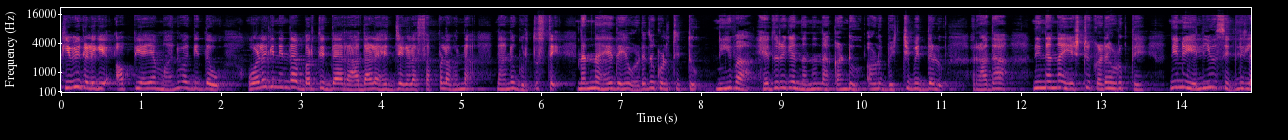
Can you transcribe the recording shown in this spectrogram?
ಕಿವಿಗಳಿಗೆ ಅಪ್ಯಾಯಮಾನವಾಗಿದ್ದವು ಒಳಗಿನಿಂದ ಬರ್ತಿದ್ದ ರಾಧಾಳ ಹೆಜ್ಜೆಗಳ ಸಪ್ಪಳವನ್ನು ನಾನು ಗುರುತಿಸಿದೆ. ನನ್ನ ಹೆದೆ ಒಡೆದುಕೊಳ್ತಿತ್ತು. ನೀವ, ಹೆದುರಿಗೆ ನನ್ನನ್ನು ಕಂಡು ಅವಳು ಬೆಚ್ಚಿ ಬಿದ್ದಳು. ರಾಧಾ, ನಿನ್ನನ್ನು ಎಷ್ಟು ಕಡೆ ಹುಡುಕ್ತೆ ನೀನು ಎಲ್ಲಿಯೂ ಸಿಗಲಿಲ್ಲ.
